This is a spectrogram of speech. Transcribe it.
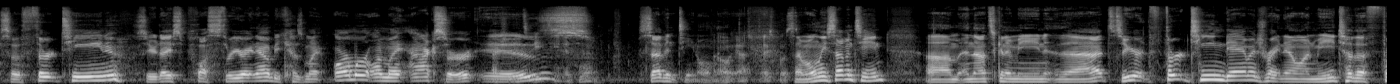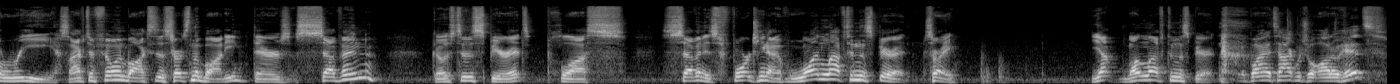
So 13. So your dice plus 3 right now because my armor on my Axer Actually, it's 18, is isn't 17 only. Oh, yeah. Dice plus So I'm only 17, um, and that's going to mean that. So you're at 13 damage right now on me to the 3. So I have to fill in boxes. It starts in the body. There's 7, goes to the spirit, plus 7 is 14. I have 1 left in the spirit. Sorry. Yep, 1 left in the spirit. Buy an attack which will auto hit.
